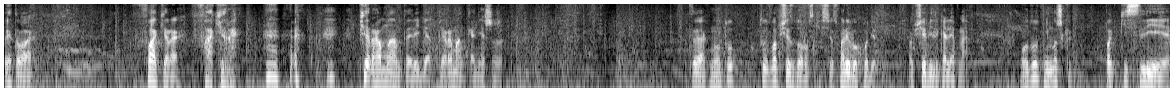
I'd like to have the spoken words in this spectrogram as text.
этого факера. Факера. Пироманта, ребят. Пиромант, конечно же. Так, ну тут, тут вообще здоровски все. Смотри, выходит. Вообще великолепно. Вот тут немножко покислее.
